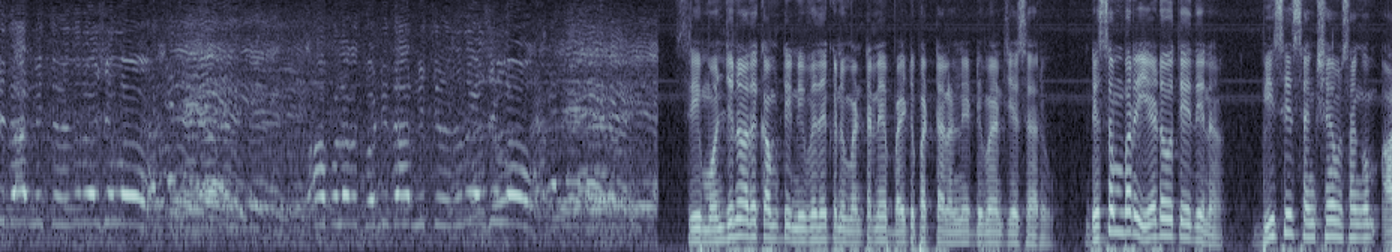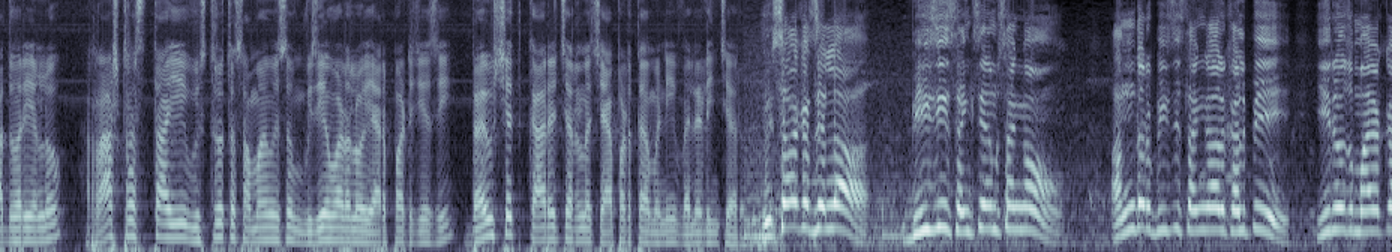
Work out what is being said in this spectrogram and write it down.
రిజర్వేషన్లు! రిజర్వేషన్లు! శ్రీ మంజునాథ కమిటీ నివేదికను వెంటనే బయటపెట్టాలని డిమాండ్ చేశారు. డిసెంబర్ ఏడవ తేదీన బీసీ సంక్షేమ సంఘం ఆధ్వర్యంలో రాష్ట్ర స్థాయి విస్తృత సమావేశం విజయవాడలో ఏర్పాటు చేసి భవిష్యత్ కార్యాచరణ చేపడతామని వెల్లడించారు. విశాఖ జిల్లా బీసీ సంక్షేమ సంఘం అందరూ బీసీ సంఘాలు కలిపి ఈరోజు మా యొక్క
